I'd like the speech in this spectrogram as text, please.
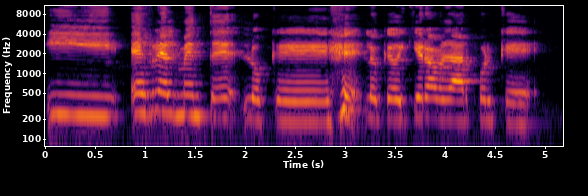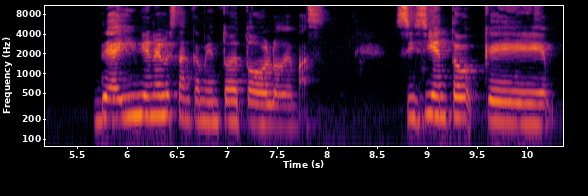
Y es realmente lo que, lo que hoy quiero hablar porque de ahí viene el estancamiento de todo lo demás sí siento que,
